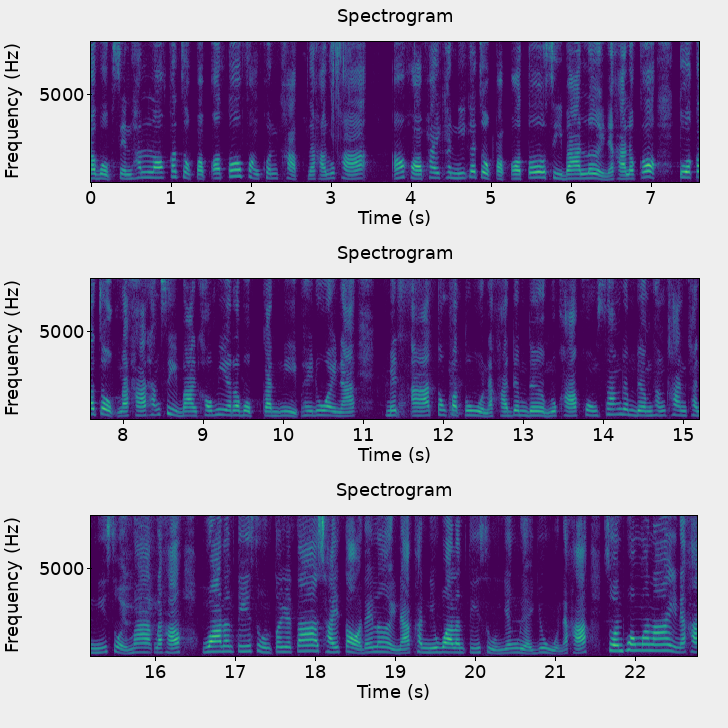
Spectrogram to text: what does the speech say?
ระบบเซ็นทรัลล็อกกระจกปรับออโต้ฝั่งคนขับนะคะ ลูกค้า อ๋อขออภัยคันนี้กระจกปรับออโต้สี่บานเลยนะคะ แล้วก็ตัวกระจกนะคะ ทั้ง 4 บานเขามีระบบกันหนีบให้ด้วยนะเม็ดอาร์ตตรงประตูนะคะ เดิมๆ ลูกค้าโครงสร้างเดิมๆ ทั้งคัน คันนี้สวยมากนะคะ วารันตีศูนย์โตโยต้าใช้ต่อได้เลยนะ คันนี้วารันตีศูนย์ยังเหลืออยู่นะคะ ส่วนพวงมาลัยนะคะ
